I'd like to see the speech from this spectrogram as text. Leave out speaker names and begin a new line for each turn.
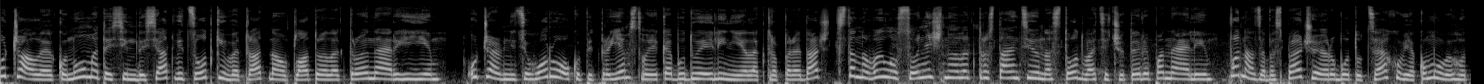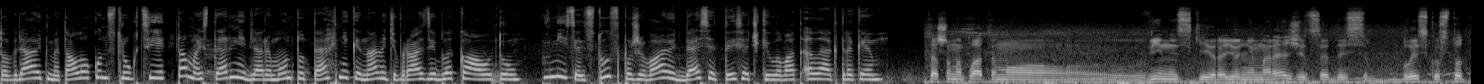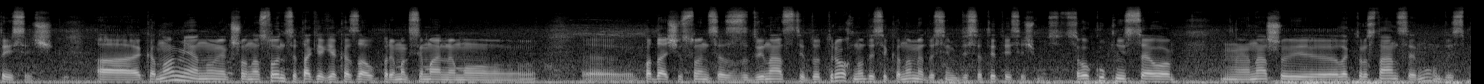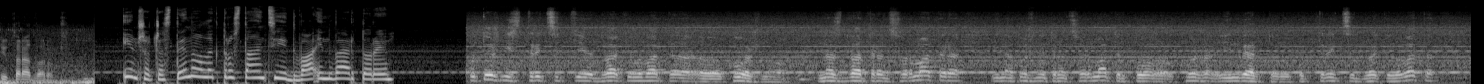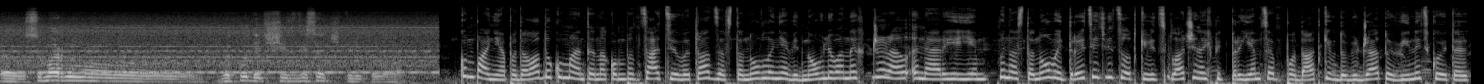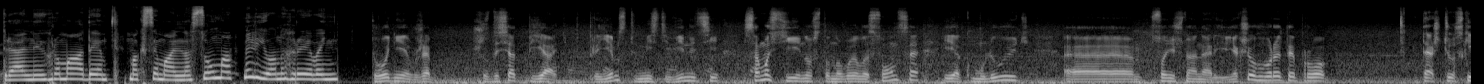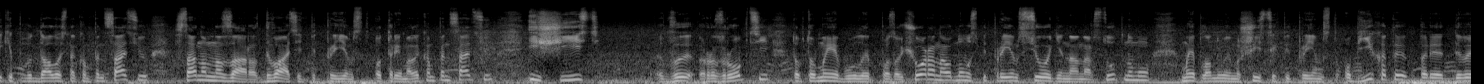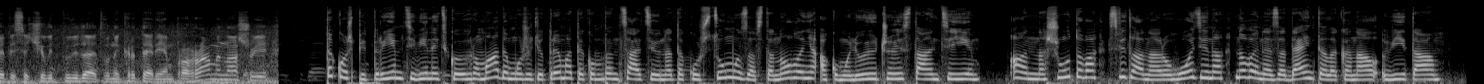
Почали економити 70% витрат на оплату електроенергії. У червні цього року підприємство, яке будує лінії електропередач, встановило сонячну електростанцію на 124 панелі. Вона забезпечує роботу цеху, в якому виготовляють металоконструкції та майстерні для ремонту техніки навіть в разі блекауту. В місяць тут споживають 10 тисяч кіловат електрики.
Те, що ми платимо Вінницькій районній мережі, це десь близько 100 тисяч. А економія, ну якщо на сонці, так як я казав, при максимальному е, подачі сонця з 12 до 3, ну десь економія до 70 тисяч місяць. Окупність цього нашої електростанції ну, десь півтора-два роки.
Інша частина електростанції два інвертори.
Потужність 32 кВт кожного. У нас два трансформатора і на кожний трансформатор по кожному інвертору по 32 кВт. В сумарному е, виходить 64 кВт.
Компанія подала документи на компенсацію витрат за встановлення відновлюваних джерел енергії. Вона становить 30% від сплачених підприємцем податків до бюджету Вінницької територіальної громади. Максимальна сума – мільйон гривень.
Сьогодні вже 65 підприємств в місті Вінниці самостійно встановили сонце і акумулюють е, сонячну енергію. Якщо говорити про те, що скільки подалось на компенсацію, станом на зараз 20 підприємств отримали компенсацію і 6 в розробці. Тобто ми були позавчора на одному з підприємств, сьогодні на наступному. Ми плануємо 6 цих підприємств об'їхати, передивитися, чи відповідають вони критеріям програми нашої.
Також підприємці Вінницької громади можуть отримати компенсацію на таку ж суму за встановлення акумулюючої станції. Анна Шутова, Світлана Рогозіна. Новини за день. Телеканал Віта.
